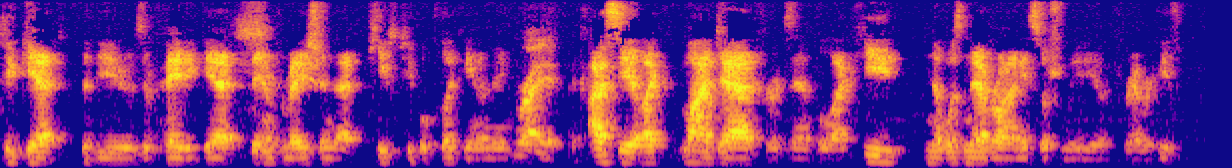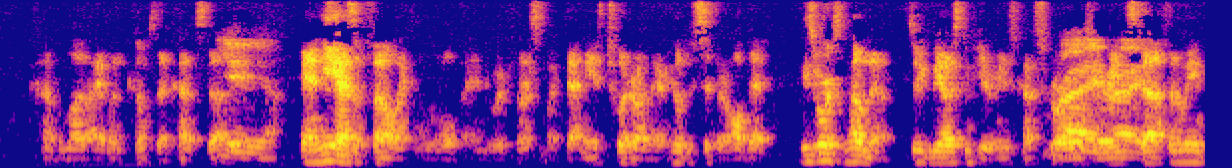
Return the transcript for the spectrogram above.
to get the views or pay to get the information that keeps people clicking. I mean, right. like, I see it like my dad, for example. Like he you know, was never on any social media forever. He's kind of a luddite when it comes to that kind of stuff. Yeah, yeah. And he has a phone, like a little Android phone or something like that, and he has Twitter on there. He'll just sit there all day. He's working from home now, so he can be on his computer and he just kind of scrolls Right, and reads right. stuff. And I mean,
